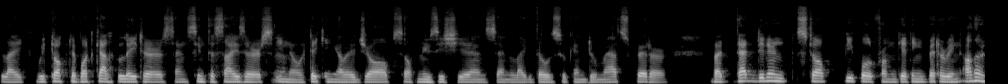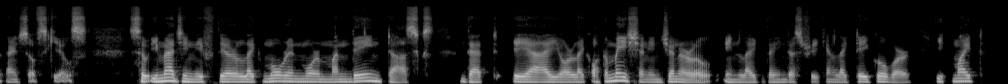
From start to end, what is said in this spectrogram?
like we talked about calculators and synthesizers you know taking away jobs of musicians and like those who can do maths better. But that didn't stop people from getting better in other kinds of skills. So imagine if there are like more and more mundane tasks that ai or like automation in general in like the industry can like take over it might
